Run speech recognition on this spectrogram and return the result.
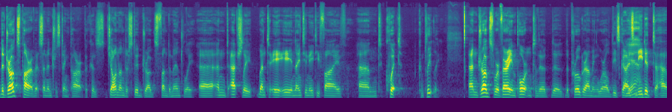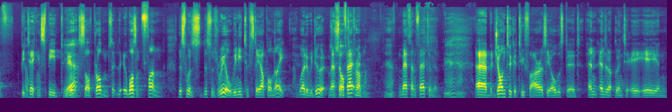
The drugs part of it's an interesting part because John understood drugs fundamentally uh, and actually went to AA in 1985 and quit completely. And drugs were very important to the, the, the programming world. These guys Yeah. needed to have be taking speed to be Yeah. able to solve problems. It, it wasn't fun. This was, this was real. We need to stay up all night. Why do we do it? To solve the Methamphetamine. problem. Yeah. Methamphetamine. Yeah, yeah. Uh, but John took it too far, as he always did, and ended up going to AA. And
